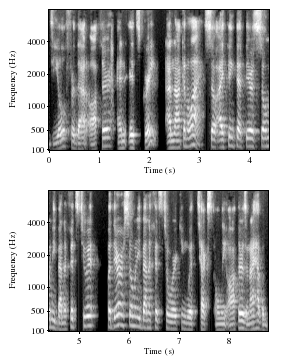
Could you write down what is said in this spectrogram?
deal for that author and it's great i'm not going to lie so i think that there's so many benefits to it but there are so many benefits to working with text only authors, and I have a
